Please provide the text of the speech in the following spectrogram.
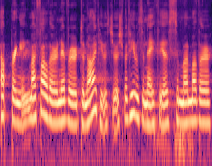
upbringing. My father never denied he was Jewish, but he was an atheist, and my mother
